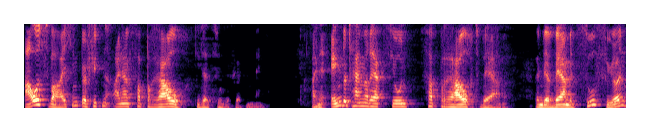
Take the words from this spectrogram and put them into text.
Ausweichen besteht in einem Verbrauch dieser zugeführten Menge. Eine endotherme Reaktion verbraucht Wärme. Wenn wir Wärme zuführen,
